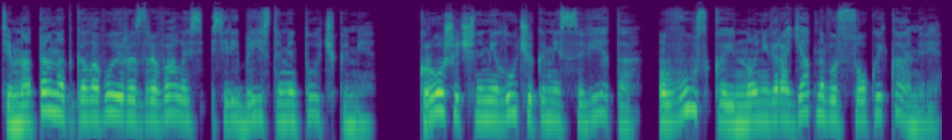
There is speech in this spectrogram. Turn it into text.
Темнота над головой разрывалась серебристыми точками, крошечными лучиками света в узкой, но невероятно высокой камере.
